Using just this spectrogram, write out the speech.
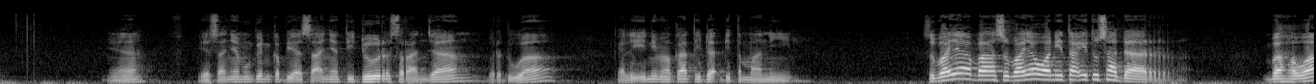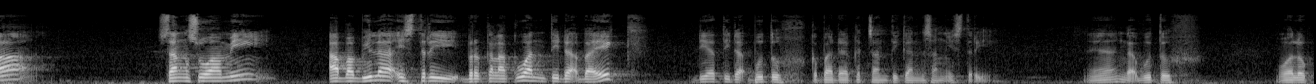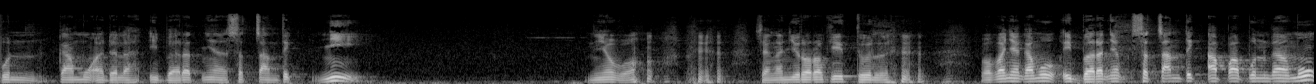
Ya. Biasanya mungkin kebiasaannya tidur seranjang berdua. Kali ini maka tidak ditemani. Supaya apa? Supaya wanita itu sadar bahwa sang suami apabila istri berkelakuan tidak baik dia tidak butuh kepada kecantikan sang istri. Ya, nggak butuh. Walaupun kamu adalah ibaratnya secantik Nyi. Apa? Jangan nyiroro kidul. Pokoknya kamu ibaratnya secantik apa pun kamu,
